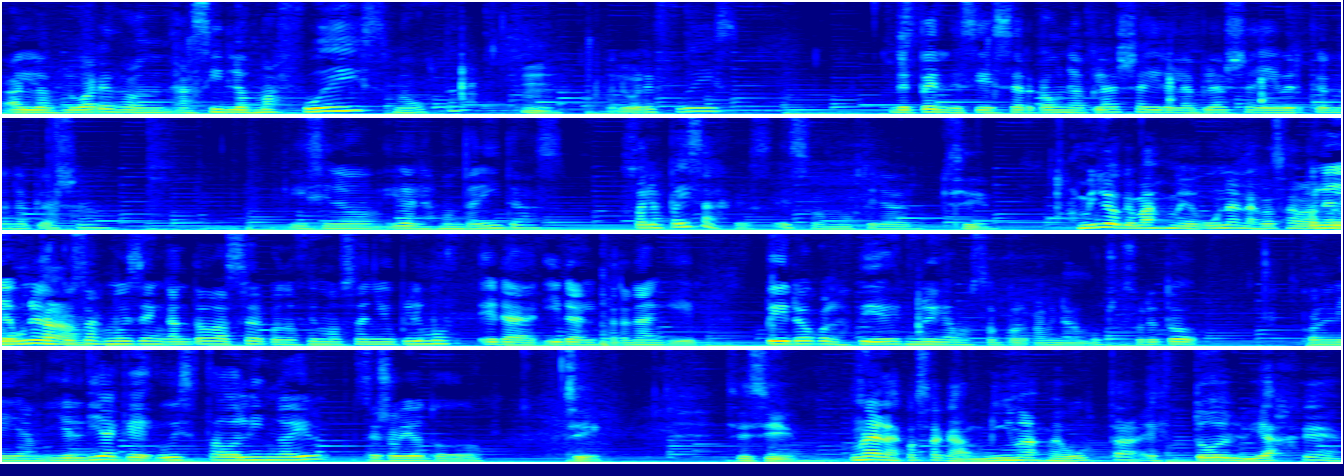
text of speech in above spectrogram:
a los lugares donde, así los más foodies, me gusta. Mm. Los lugares foodies. Depende, si es cerca de una playa, ir a la playa y ver qué onda en la playa. Y si no, ir a las montanitas. O sea, los paisajes, eso me gustaría ver. Sí. A mí lo que más me. Una de las cosas más Ponele, me una de las cosas que me hubiese encantado hacer cuando fuimos a New Plymouth era ir al Tranaki. Pero con los pies no íbamos a poder caminar mucho, sobre todo con Liam. Y el día que hubiese estado lindo ir, se llovió todo. Sí, sí, sí. Una de las cosas que a mí más me gusta es todo el viaje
